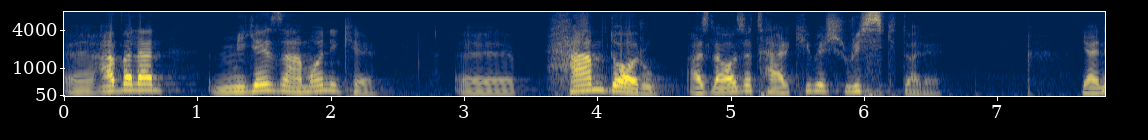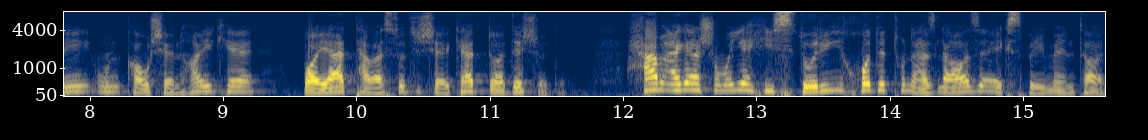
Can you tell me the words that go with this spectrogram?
اولا میگه زمانی که هم دارو از لحاظ ترکیبش ریسک داره. یعنی اون caution هایی که باید توسط شرکت داده شده. هم اگر شما یه history خودتون از لحاظ experimental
